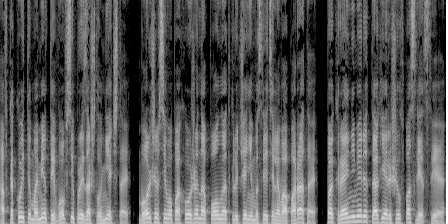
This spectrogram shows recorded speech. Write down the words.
а в какой-то момент и вовсе произошло нечто, больше всего похожее на полное отключение мыслительного аппарата, по крайней мере, так я решил впоследствии.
